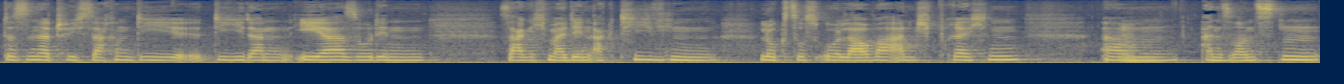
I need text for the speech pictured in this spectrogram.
Das sind natürlich Sachen, die, die dann eher so den, sage ich mal, den aktiven Luxusurlauber ansprechen. Ähm, mhm. Ansonsten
